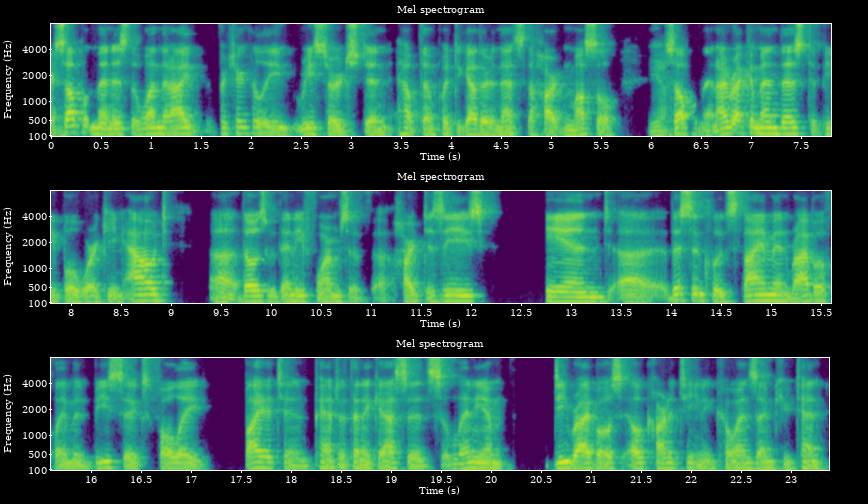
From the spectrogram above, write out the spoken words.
okay. supplement is the one that I particularly researched and helped them put together, and that's the heart and muscle yeah. supplement. I recommend this to people working out, uh, those with any forms of uh, heart disease. And uh, this includes thiamine, riboflavin, B6, folate, biotin, pantothenic acid, selenium, D-ribose, L-carnitine, and coenzyme Q10.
